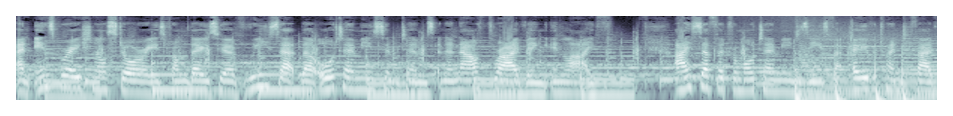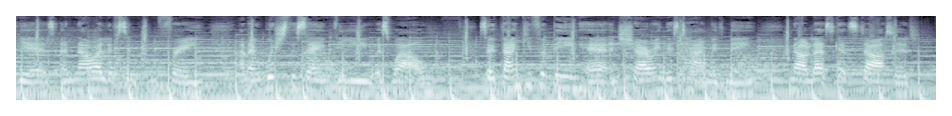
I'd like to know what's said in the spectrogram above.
and inspirational stories from those who have reset their autoimmune symptoms and are now thriving in life. I suffered from autoimmune disease for over 25 years and now I live symptom free, and I wish the same for you as well. So, thank you for being here and sharing this time with me. Now, let's get started.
